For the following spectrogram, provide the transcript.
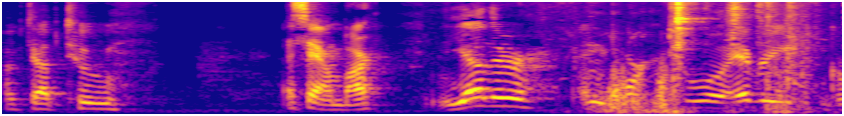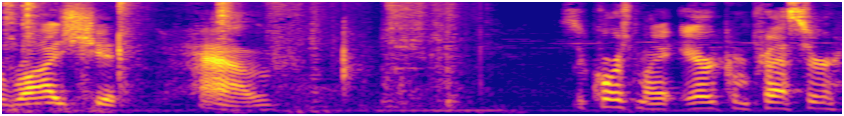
hooked up to a soundbar. The other important tool every garage should have of course, my air compressor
